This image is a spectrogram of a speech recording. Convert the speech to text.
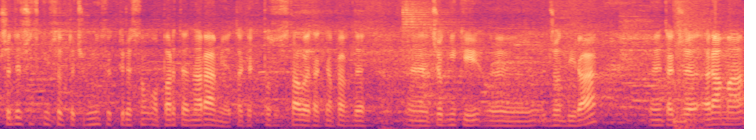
przede wszystkim są to ciągniki, które są oparte na ramie, tak jak pozostałe tak naprawdę e, ciągniki e, John Deere'a. Także rama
